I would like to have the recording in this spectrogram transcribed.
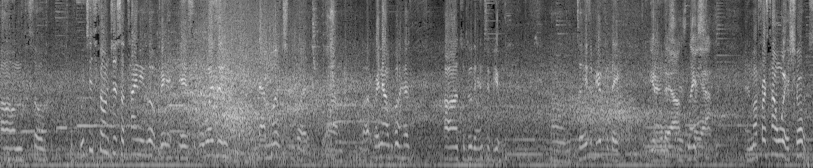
Um, so we just filmed just a tiny little bit. Is it wasn't that much, but, um, but right now I'm going ahead uh, to do the interview. Um, today's a beautiful day. Beautiful and day it's. It's nice. Oh, yeah. And my first time wearing shorts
